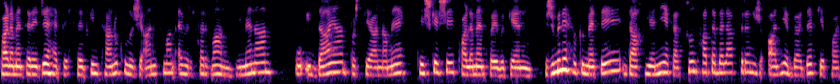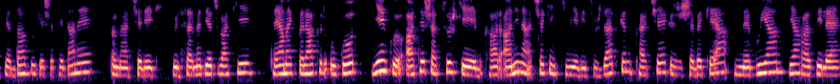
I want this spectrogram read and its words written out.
پارلمنتر جه هبه سزگین تانو کلو جی اول سر وان دیمنان و ایدایان پرسیار نامه پیشکشی پارلمنت بکن جمله حکومتی داخویانی که توند حتا بلاف کرن جو بردف که پارتی دادو گشه پیدانه ömer çelik. Ülser medya civaki پیامک بلاکر او گوت یین کو ارتشا ترکیه ای بکار آنینا چکین کمیه بی سجدات کن پرچه کش شبکه نبویان یا رازیله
